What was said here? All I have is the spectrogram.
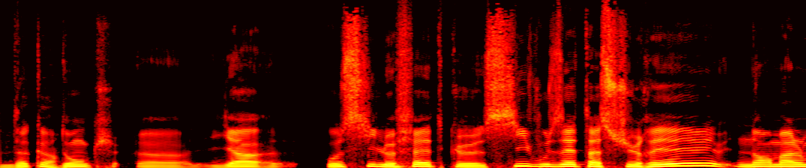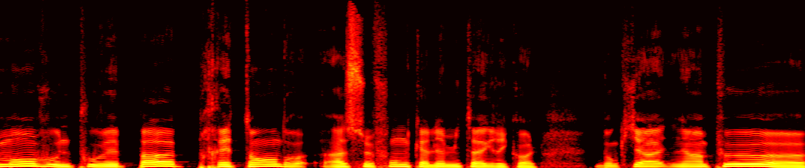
D'accord. Donc, euh, il y a aussi le fait que si vous êtes assuré, normalement, vous ne pouvez pas prétendre à ce fonds de calamité agricole. Donc, il y a, il y a un peu, euh,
